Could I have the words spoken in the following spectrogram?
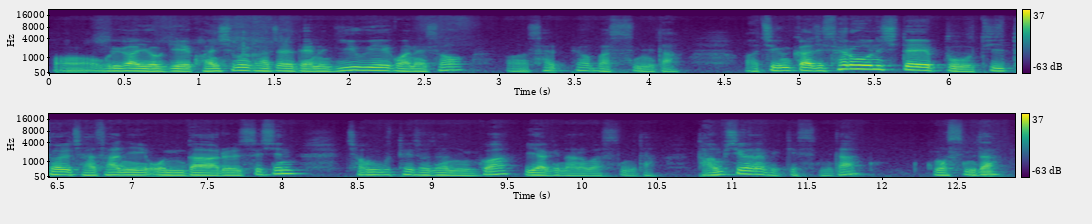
어, 우리가 여기에 관심을 가져야 되는 이유에 관해서 어, 살펴봤습니다. 어, 지금까지 새로운 시대의 부 디지털 자산이 온다를 쓰신 정구태 저자님과 이야기 나눠봤습니다. 다음 시간에 뵙겠습니다. 고맙습니다.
